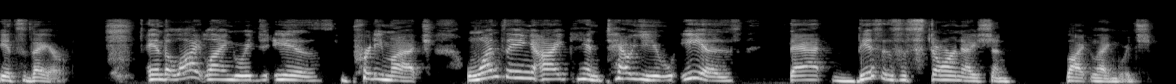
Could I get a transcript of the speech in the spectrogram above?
It's there. And the light language is pretty much one thing I can tell you is that this is a Star Nation light language.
